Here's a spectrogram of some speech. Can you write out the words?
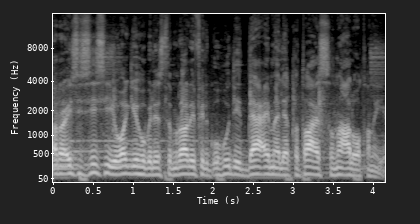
الرئيس السيسي يوجه بالاستمرار في الجهود الداعمة لقطاع الصناعة الوطنية.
